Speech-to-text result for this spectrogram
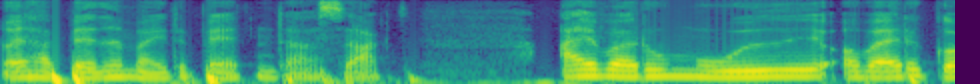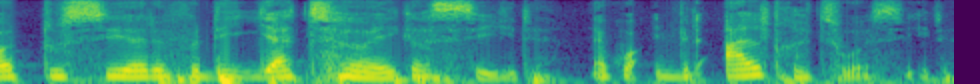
når jeg har blandet mig i debatten, der har sagt, ej, hvor er du modig, og hvor er det godt, du siger det, fordi jeg tør ikke at sige det. Jeg, kunne, jeg vil aldrig turde sige det.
